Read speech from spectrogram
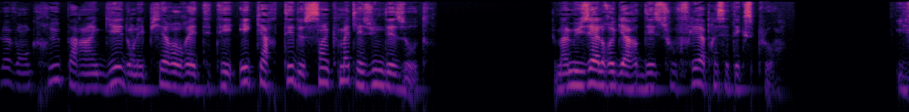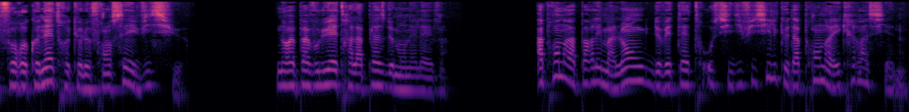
fleuve en crue par un gué dont les pierres auraient été écartées de cinq mètres les unes des autres. Je m'amusais à le regarder souffler après cet exploit. Il faut reconnaître que le français est vicieux. N'aurais pas voulu être à la place de mon élève. Apprendre à parler ma langue devait être aussi difficile que d'apprendre à écrire la sienne.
